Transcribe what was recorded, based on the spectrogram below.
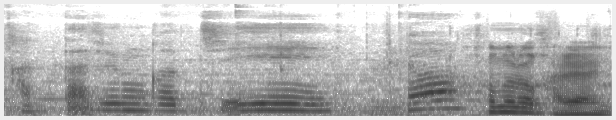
갖다 준 거지. 야, 손으로 가려야지.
